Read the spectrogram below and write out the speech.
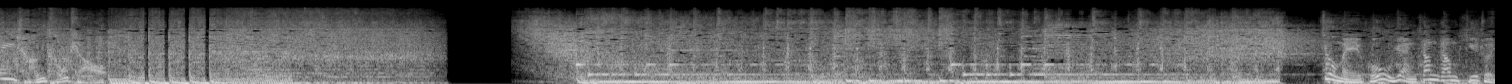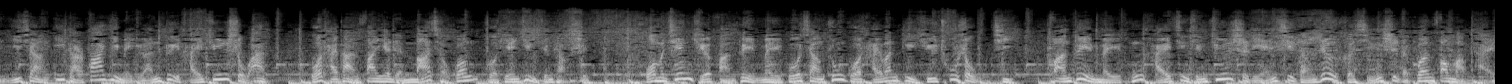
非常头条。就美国务院刚刚批准一项1.8亿美元对台军售案，国台办发言人马晓光昨天应询表示，我们坚决反对美国向中国台湾地区出售武器，反对美同台进行军事联系等任何形式的官方网台。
